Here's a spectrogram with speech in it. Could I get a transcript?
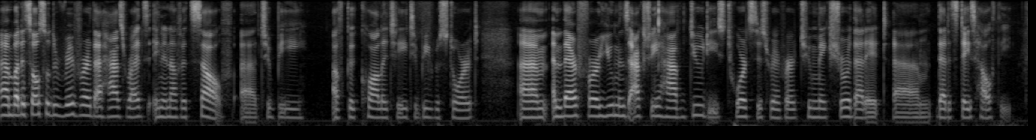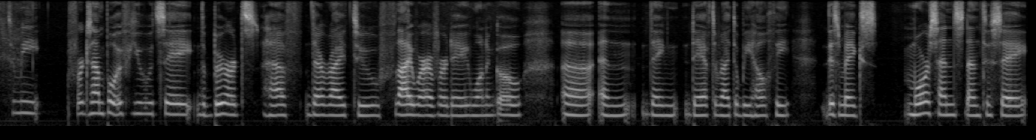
um, but it's also the river that has rights in and of itself uh, to be of good quality, to be restored. Um, and therefore, humans actually have duties towards this river to make sure that it um, that it stays healthy. To me, for example, if you would say the birds have their right to fly wherever they want to go, uh, and they they have the right to be healthy, this makes more sense than to say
